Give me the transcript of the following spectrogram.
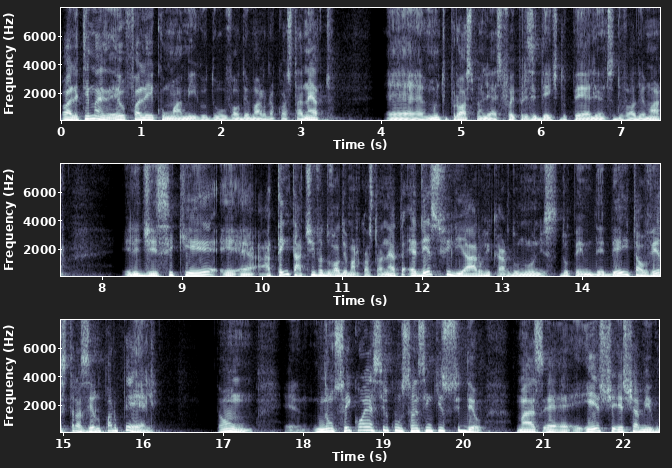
Olha, tem mais. Eu falei com um amigo do Valdemar da Costa Neto, é, muito próximo, aliás, foi presidente do PL antes do Valdemar. Ele disse que é, é, a tentativa do Valdemar Costa Neto é desfiliar o Ricardo Nunes do PMDB e talvez trazê-lo para o PL. Então, é, não sei qual é a circunstância em que isso se deu. Mas é, é, este, este amigo,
